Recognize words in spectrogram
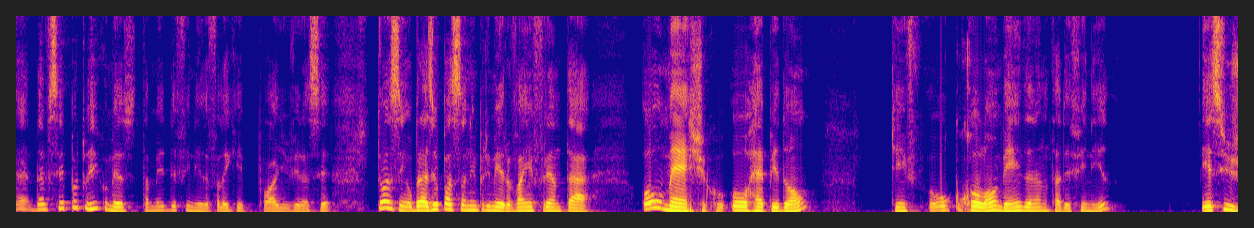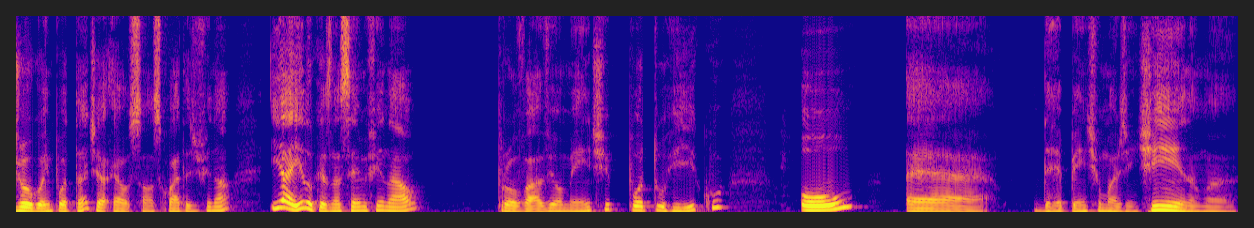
é, deve ser Porto Rico mesmo, tá meio definido. Eu falei que pode vir a ser. Então, assim, o Brasil passando em primeiro vai enfrentar ou o México ou o Rapidon, quem, ou o Colômbia ainda né, não tá definido. Esse jogo é importante, é, é- são as quartas de final. E aí, Lucas, na semifinal, provavelmente Porto Rico ou é, de repente uma Argentina, uma.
